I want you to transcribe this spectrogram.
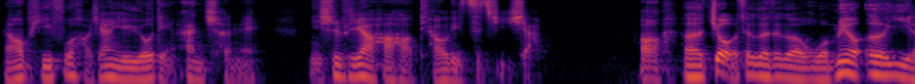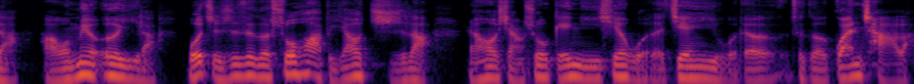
然后皮肤好像也有点暗沉哎，你是不是要好好调理自己一下？”哦，呃，就这个这个，我没有恶意啦，啊，我没有恶意啦，我只是这个说话比较直啦，然后想说给你一些我的建议，我的这个观察啦。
